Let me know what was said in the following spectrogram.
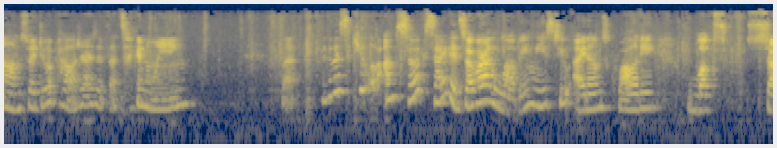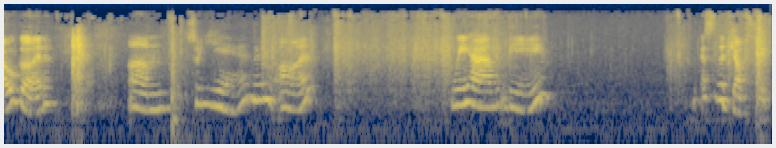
Um, so I do apologize if that's like annoying. But look at this cute little, I'm so excited. So far loving these two items. Quality looks so good. Um, so yeah, moving on. We have the, this is the jumpsuit.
